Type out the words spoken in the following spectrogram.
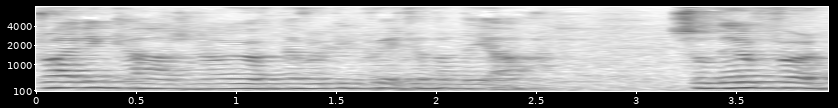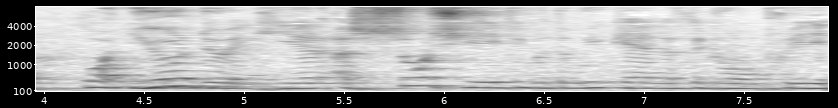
driving cars now have never been greater than they are. So therefore, what you're doing here, associated with the weekend of the Grand Prix,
